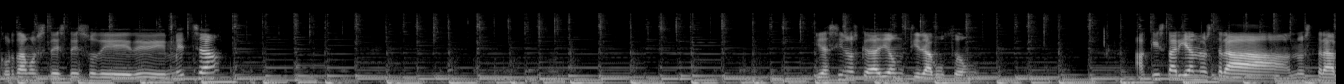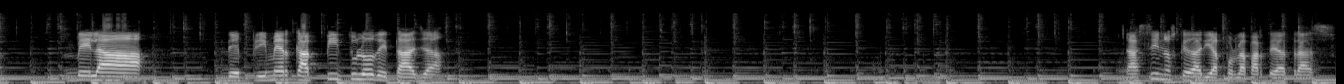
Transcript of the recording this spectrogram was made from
cortamos este exceso de mecha y así nos quedaría un tirabuzón. Aquí estaría nuestra, nuestra vela de primer capítulo de talla. Así nos quedaría por la parte de atrás.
